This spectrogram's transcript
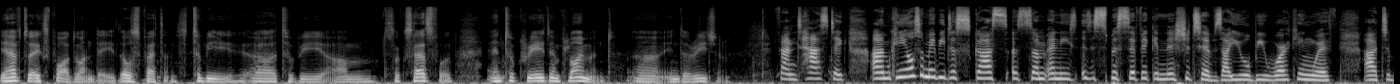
you have to export one day those patterns to be uh, to be um, successful and to create employment uh, in the region Fantastic. Um, can you also maybe discuss uh, some any specific initiatives that you will be working with uh, to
